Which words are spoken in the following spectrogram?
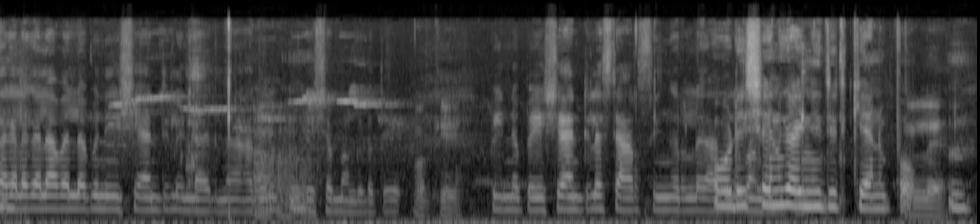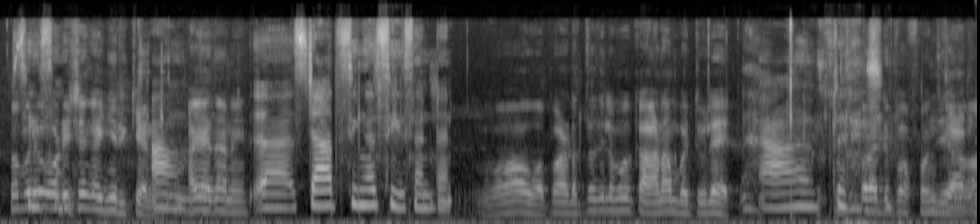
സകലകലാവല്ലഭൻ ഏഷ്യാനെറ്റിൽ ഉണ്ടായിരുന്നു അതിൽ ഓഡിഷൻ പങ്കെടുത്തു ഓക്കെ. പിന്നെ ഏഷ്യാനെറ്റിലെ സ്റ്റാർ സിംഗറിൽ ഓഡിഷൻ കഴിഞ്ഞിട്ടിരിക്കുകയാണ് ഇപ്പോൾ അല്ലേ ഇപ്പൊ. ഒരു ഓഡിഷൻ കഴിഞ്ഞിരിക്കുകയാണ്. Star singer season ten. Wow അപ്പൊ അടുത്തതിൽ നമുക്ക് കാണാൻ പറ്റൂലേ? പെർഫോം ചെയ്യണം.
